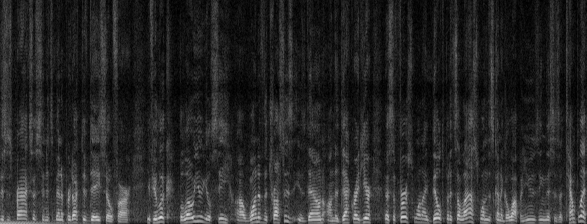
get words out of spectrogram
this is Praxis and it's been a productive day so far. If you look below you, you'll see uh, one of the trusses is down on the deck right here. That's the first one I built, but it's the last one that's going to go up. I'm using this as a template.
